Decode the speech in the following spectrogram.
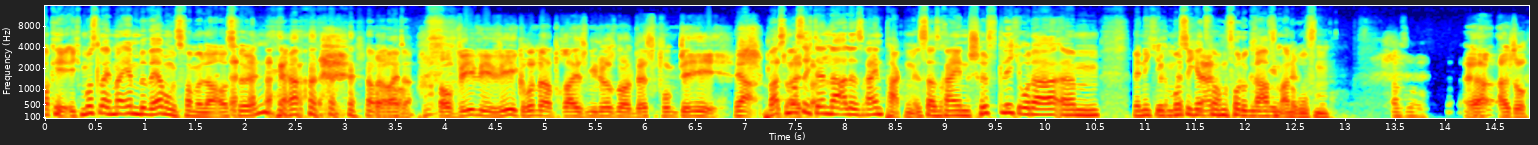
Okay, ich muss gleich mal eben ein Bewerbungsformular ausfüllen. ja, genau. weiter. Auf www.gründerpreis-nordwest.de. Ja, was muss ich denn da alles reinpacken? Ist das rein schriftlich oder ähm, wenn ich muss ich jetzt noch einen Fotografen anrufen? So. Ja, also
